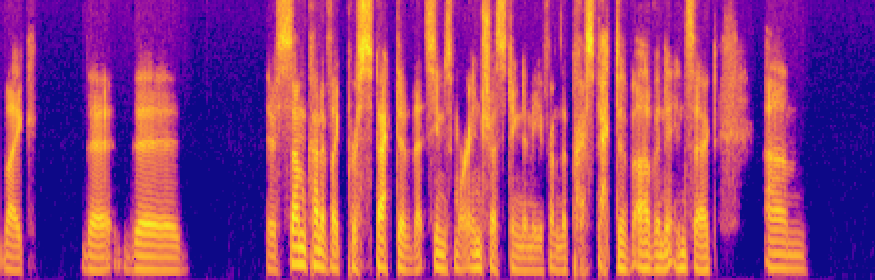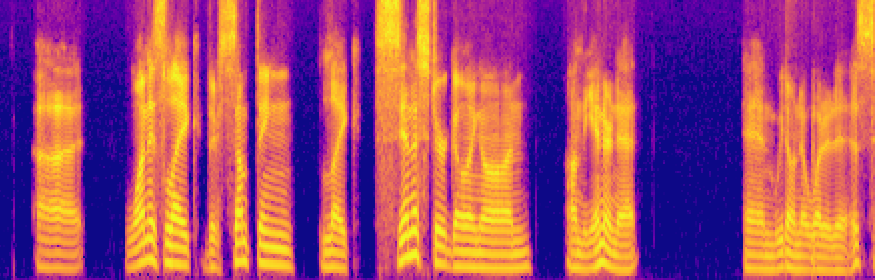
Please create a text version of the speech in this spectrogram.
like the the there's some kind of like perspective that seems more interesting to me from the perspective of an insect. Um, uh, one is like there's something like sinister going on on the internet, and we don't know what it is.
